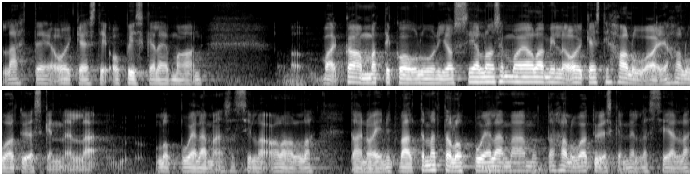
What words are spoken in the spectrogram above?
lähtee oikeasti opiskelemaan vaikka ammattikouluun, jos siellä on semmoinen ala, millä oikeasti haluaa ja haluaa työskennellä loppuelämänsä sillä alalla, tai no ei nyt välttämättä loppuelämää, mutta haluaa työskennellä siellä,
